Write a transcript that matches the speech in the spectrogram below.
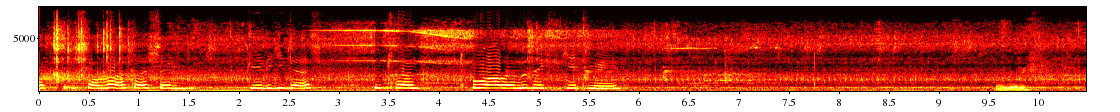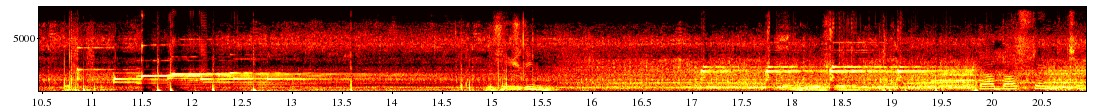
Sakrak. İnşallah arkadaşlar geri gider. Lütfen dualarınızı eksik etmeyin. Görüş. Beşinci gün mü? Ya daha şuradan gidecek.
